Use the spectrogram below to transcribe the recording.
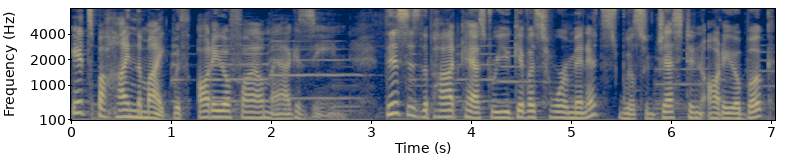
It's Behind the Mic with AudioFile Magazine. This is the podcast where you give us four minutes, we'll suggest an audiobook,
